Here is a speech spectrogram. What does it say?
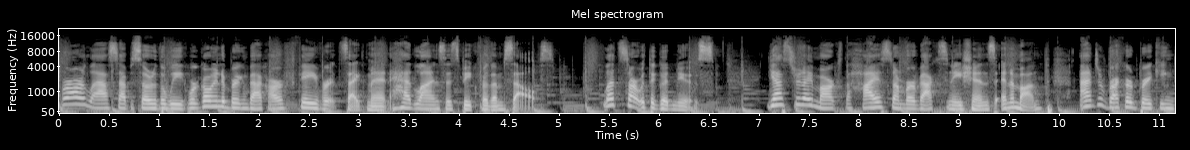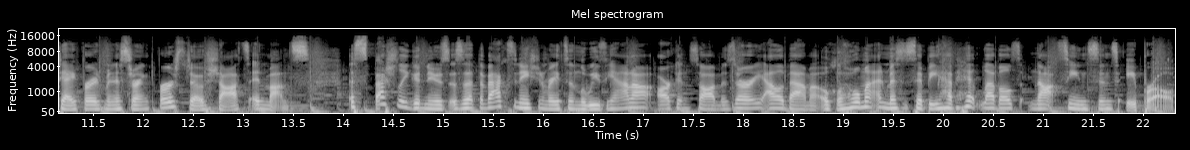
For our last episode of the week, we're going to bring back our favorite segment, Headlines That Speak for Themselves. Let's start with the good news. Yesterday marked the highest number of vaccinations in a month and a record breaking day for administering first dose shots in months. Especially good news is that the vaccination rates in Louisiana, Arkansas, Missouri, Alabama, Oklahoma, and Mississippi have hit levels not seen since April.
